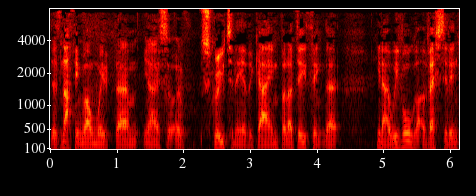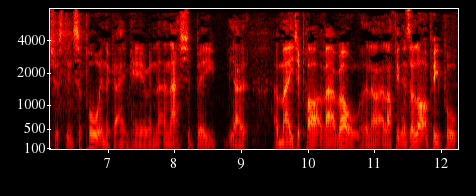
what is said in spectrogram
there's nothing wrong with um, you know sort of scrutiny of the game, but I do think that you know we've all got a vested interest in supporting the game here, and and that should be you know a major part of our role. And I, and I think there's a lot of people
